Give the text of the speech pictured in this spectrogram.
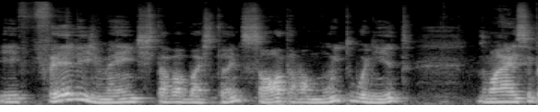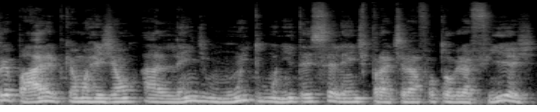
e felizmente estava bastante sol, estava muito bonito. Mas se prepare, porque é uma região, além de muito bonita, excelente para tirar fotografias.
